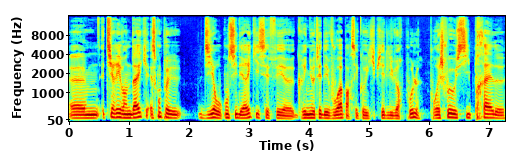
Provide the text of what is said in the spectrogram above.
Euh, Thierry van Dijk, est-ce qu'on peut dire ou considérer qu'il s'est fait euh, grignoter des voix par ses coéquipiers de Liverpool pour échouer aussi près de,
